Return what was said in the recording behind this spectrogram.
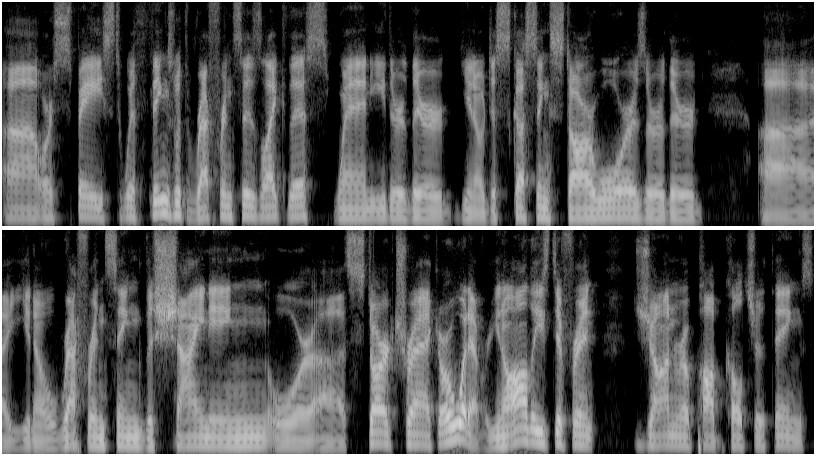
uh, or spaced with things with references like this when either they're you know discussing star wars or they're uh, you know, referencing The Shining or uh, Star Trek or whatever, you know, all these different genre pop culture things.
